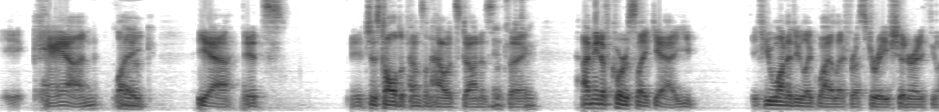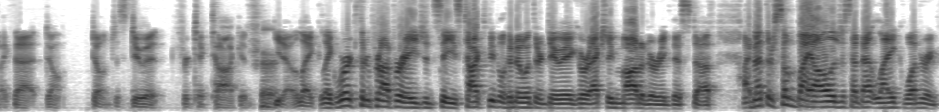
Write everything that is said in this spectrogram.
it can. Like, yeah, it's it just all depends on how it's done. Is the thing. I mean, of course, like yeah, you if you want to do like wildlife restoration or anything like that, don't don't just do it for TikTok and Sure. you know like like work through proper agencies, talk to people who know what they're doing, who are actually monitoring this stuff. I bet there's some biologist at that lake wondering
